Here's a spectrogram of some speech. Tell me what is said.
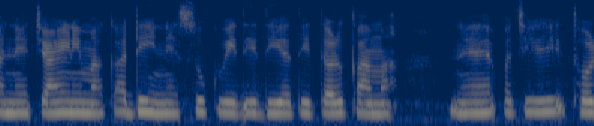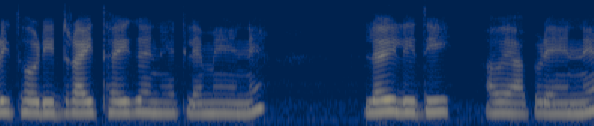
અને ચાયણીમાં કાઢીને સૂકવી દીધી હતી તડકામાં ને પછી થોડી થોડી ડ્રાય થઈ ગઈ ને એટલે મેં એને લઈ લીધી. હવે આપણે એને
